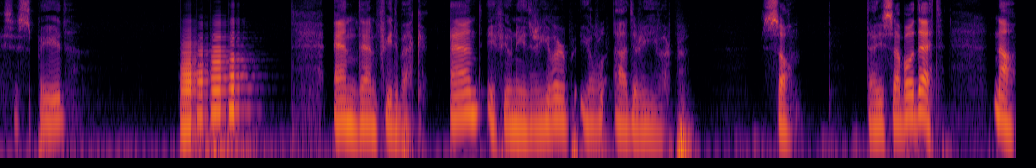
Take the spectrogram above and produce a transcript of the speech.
This is speed. And then feedback. And if you need reverb, you'll add reverb. So that is about that. Now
